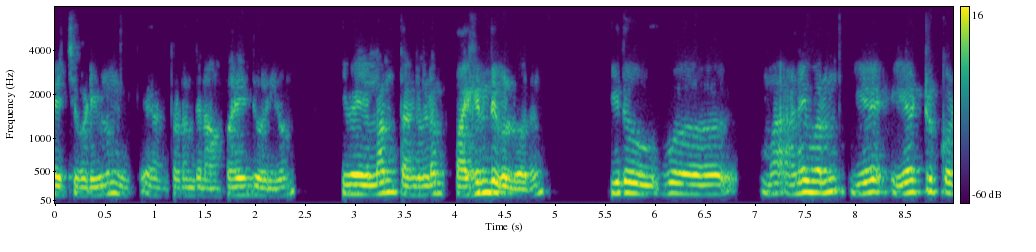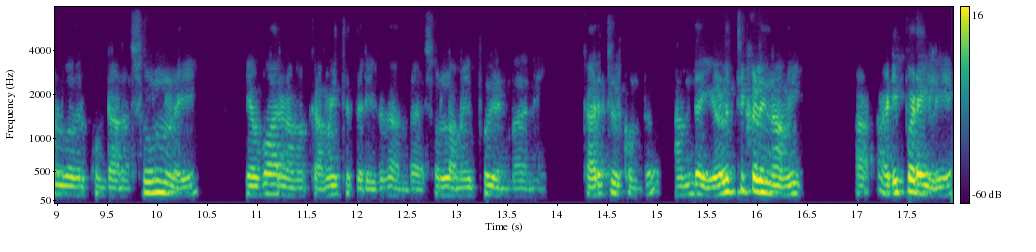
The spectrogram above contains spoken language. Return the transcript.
பேச்சு வடிவிலும் தொடர்ந்து நாம் பகிர்ந்து வருகிறோம். இவையெல்லாம் தங்களிடம் பகிர்ந்து கொள்வதும் இது அனைவரும் ஏ ஏற்றுக்கொள்வதற்குண்டான சூழ்நிலையை எவ்வாறு நமக்கு அமைத்து தருகிறது அந்த சொல் அமைப்பு என்பதனை கருத்தில் கொண்டு அந்த எழுத்துக்களின் அமை அடிப்படையிலேயே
